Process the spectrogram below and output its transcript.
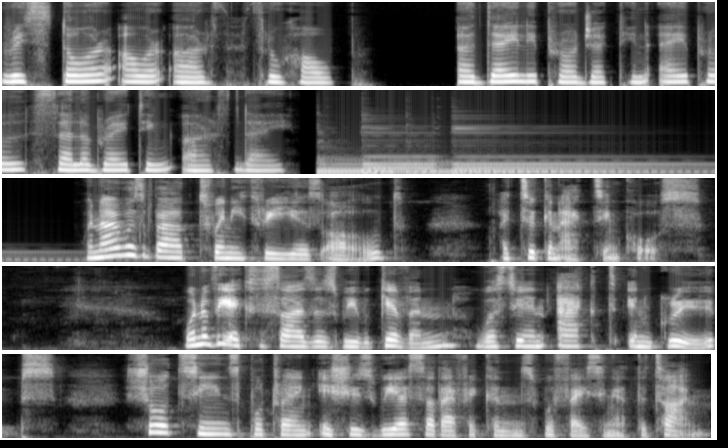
Restore Our Earth Through Hope, a daily project in April celebrating Earth Day. When I was about 23 years old, I took an acting course. One of the exercises we were given was to enact in groups short scenes portraying issues we as South Africans were facing at the time.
